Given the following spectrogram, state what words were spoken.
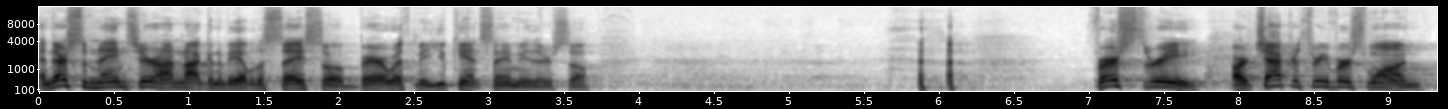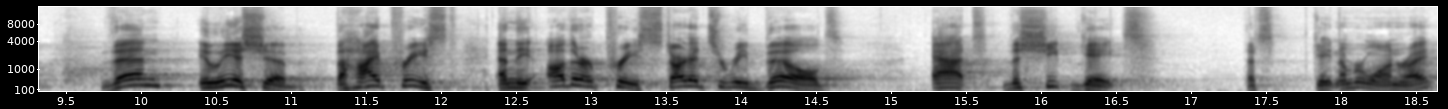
And there's some names here I'm not going to be able to say, so bear with me. You can't say them either, so. verse 3, or chapter 3, verse 1. Then Eliashib, the high priest, and the other priests started to rebuild at the sheep gate. That's gate number one, right?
